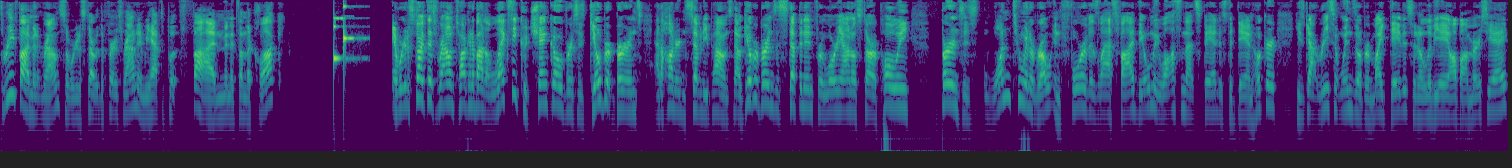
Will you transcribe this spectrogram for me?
three five minute rounds. So we're gonna start with the first round, and we have to put five minutes on the clock. And we're going to start this round talking about Alexei Kunchenko versus Gilbert Burns at 170 pounds. Now, Gilbert Burns is stepping in for Laureano Staropoli. Burns is one two in a row in four of his last five. The only loss in that span is to Dan Hooker. He's got recent wins over Mike Davis and Olivier Aubin Mercier.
